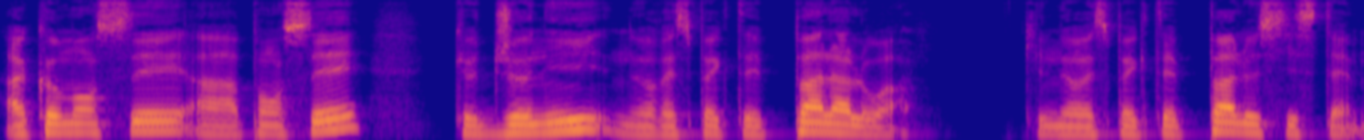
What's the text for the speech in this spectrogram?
a commencé à penser que Johnny ne respectait pas la loi qu'il ne respectait pas le système.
